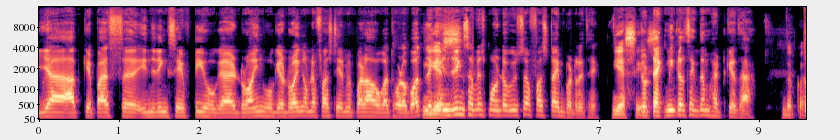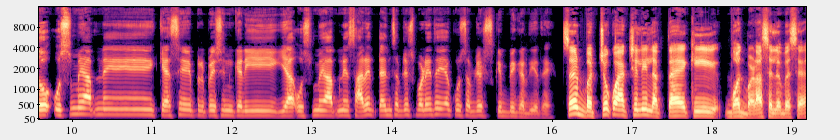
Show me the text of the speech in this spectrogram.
या आपके पास इंजीनियरिंग सेफ्टी हो गया ड्राइंग हो गया। ड्राइंग आपने फ़र्स्ट ईयर में पढ़ा होगा थोड़ा बहुत लेकिन engineering service point of view से फ़र्स्ट टाइम पढ़ रहे थे। Yes, yes. जो टेक्निकल से एकदम हटके था। तो उसमें आपने कैसे प्रिपरेशन करी या उसमें आपने सारे टेन सब्जेक्ट्स पढ़े थे या कुछ सब्जेक्ट स्किप भी कर दिए थे? सर बच्चों को एक्चुअली लगता है कि बहुत बड़ा सिलेबस है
